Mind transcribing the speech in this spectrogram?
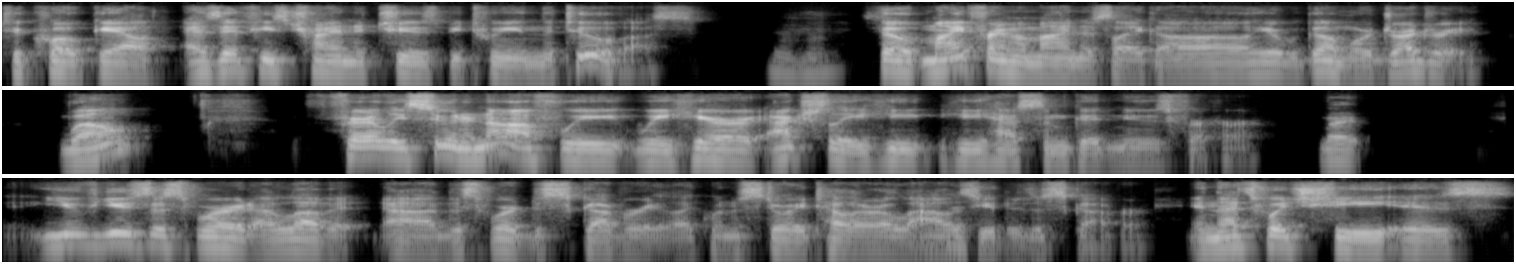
to quote Gail, as if he's trying to choose between the two of us. Mm-hmm. So my frame of mind is like, oh, here we go, more drudgery. Well, fairly soon enough we we hear actually he he has some good news for her. Right. You've used this word i love it uh, this word discovery like when a storyteller allows you to discover and that's what she is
